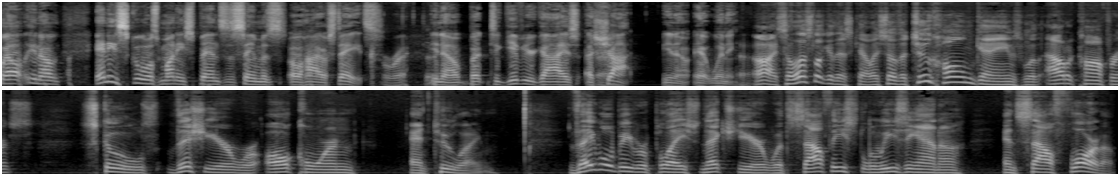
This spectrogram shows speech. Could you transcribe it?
well, you know, any school's money spends the same as Ohio State's. Correct. You know, but to give your guys a shot, you know, at winning. All right, so let's look at this, Kelly. So the two home games without a conference schools this year were Alcorn and Tulane. They will be replaced next year with Southeast Louisiana and South Florida.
